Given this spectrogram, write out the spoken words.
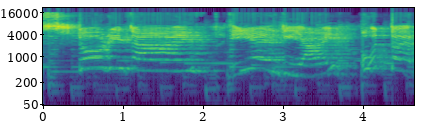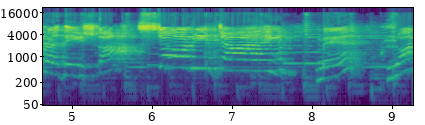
स्टोरी टाइम ईएनटीआई उत्तर प्रदेश का स्टोरी टाइम मैं रौनक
